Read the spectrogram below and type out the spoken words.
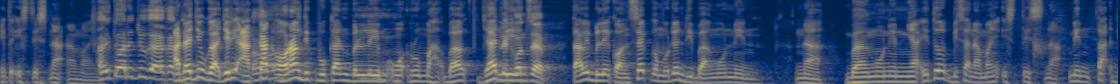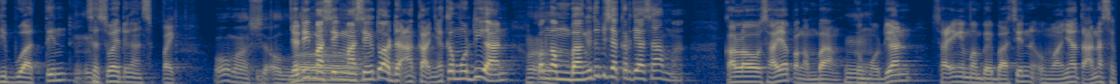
Itu istisna namanya. Ah itu ada juga akad. ada juga. Jadi akad orang di- bukan beli rumah jadi Beli konsep. tapi beli konsep kemudian dibangunin. Nah banguninnya itu bisa namanya istisna. Minta dibuatin sesuai dengan spek Oh masya Allah. Jadi masing-masing itu ada akadnya. Kemudian pengembang itu bisa kerjasama. Kalau saya pengembang, Mm. kemudian saya ingin membebasin umumnya tanah se-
